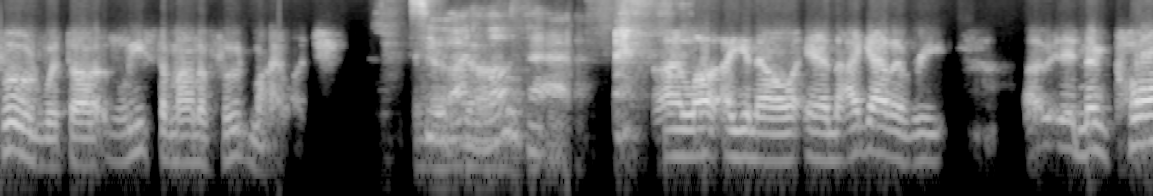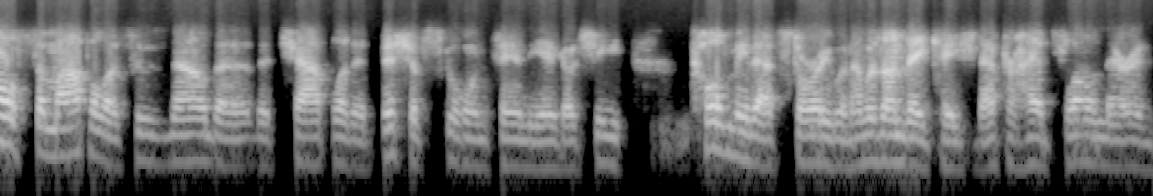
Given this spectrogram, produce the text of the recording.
food with the least amount of food mileage. See, and, I uh, love that. I love, you know, and I got to re. Uh, and then Nicole Samopoulos, who's now the, the chaplain at Bishop School in San Diego, she told me that story when I was on vacation after I had flown there and,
